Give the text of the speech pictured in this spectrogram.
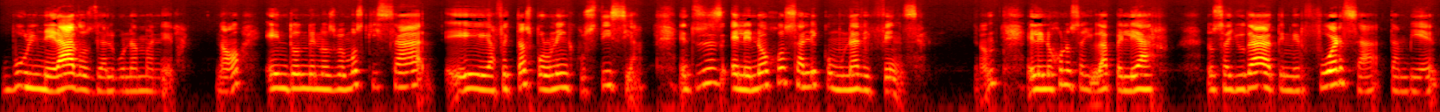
vulnerados de alguna manera, ¿no? En donde nos vemos quizá eh, afectados por una injusticia. Entonces el enojo sale como una defensa, El enojo nos ayuda a pelear, nos ayuda a tener fuerza también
